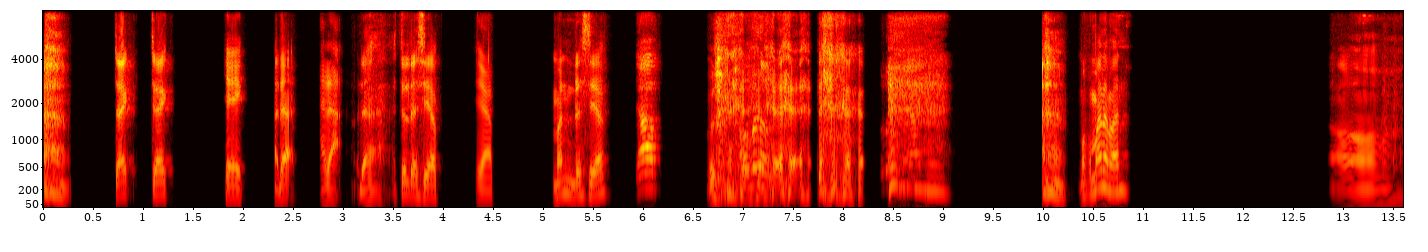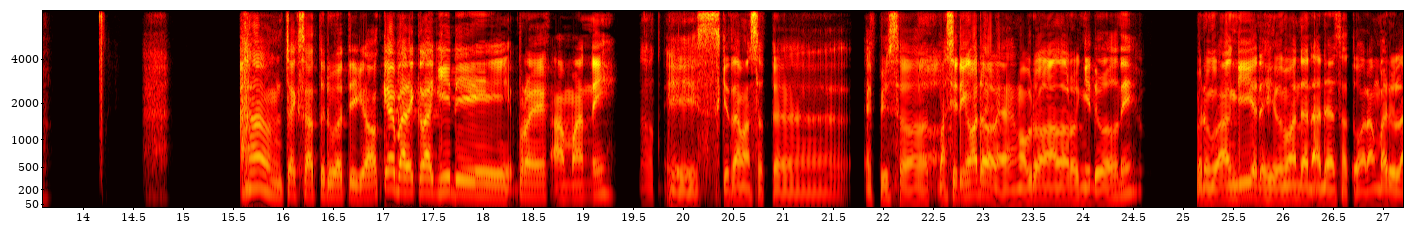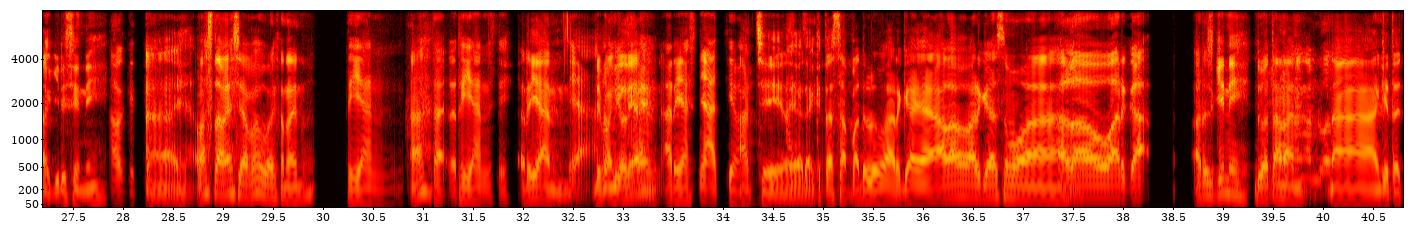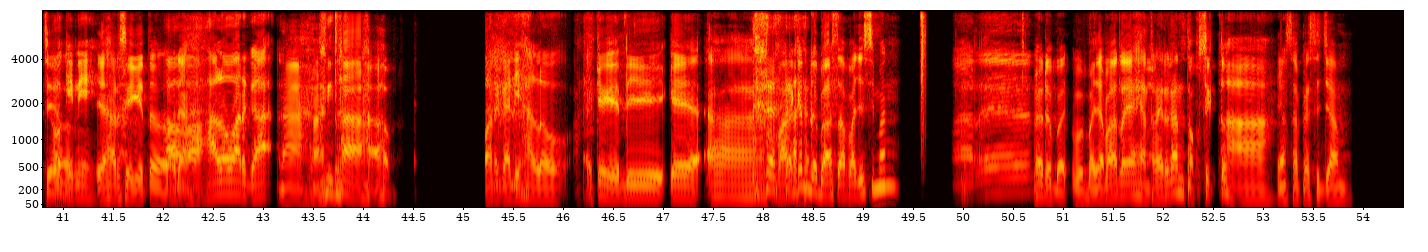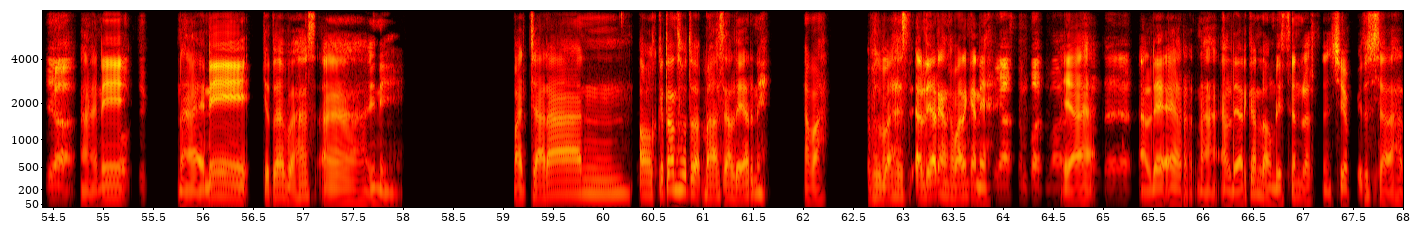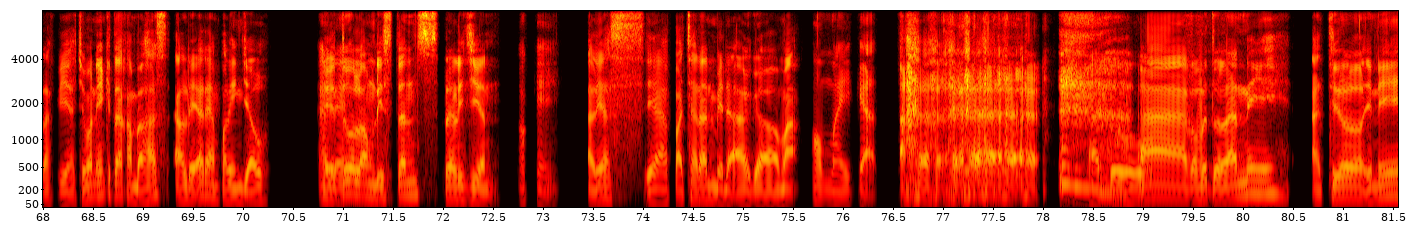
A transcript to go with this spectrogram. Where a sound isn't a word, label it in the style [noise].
[clears throat] Cek, cek. Cek. Ada? Ada. Udah, Acil udah siap? Siap. Man udah siap? Siap. Belum. Oh, belum? [laughs] Belum ya? [clears throat] Mau ke mana man? Oh. [clears throat] Cek satu dua tiga. Oke balik lagi di proyek aman nih. Oke. Is kita masuk ke episode masih di ngodol ya ngobrol ngalor ngidul nih. Gue Anggi, ada Hilman dan ada satu orang baru lagi di sini. Oh gitu. Nah, ya. Mas namanya siapa? Boleh kenalin? Rian. Hah? Rian sih. Rian. Ya. Dipanggilnya Ariasnya Acil. Acil. Ya udah kita sapa dulu warga ya. Halo warga semua. Halo warga. Harus gini, dua tangan. tangan, dua nah, gitu Cil. Oh, gini. Ya harus kayak gitu. Oh, Udah. halo warga. Nah, [laughs] mantap. Warga di halo. Oke, di kayak eh, kemarin kan udah bahas apa aja sih, Man? Kemarin. Eh, udah ba- banyak banget lah ya. Yang terakhir kan toxic tuh, Ah, ah. yang sampai sejam. Ya. Nah, ini toxic. nah ini kita bahas eh, ini. Pacaran. Oh, kita kan sempat bahas LDR nih. Apa? Sempat bahas LDR yang kemarin kan ya? Ya sempat bahas Ya. LDR. LDR. Nah, LDR kan long distance relationship itu secara harfiah. Cuman ini kita akan bahas LDR yang paling jauh, yaitu long distance religion. Oke. Alias ya pacaran beda agama. Oh my god. [laughs] [laughs] Aduh. Ah, kebetulan nih Acil ini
